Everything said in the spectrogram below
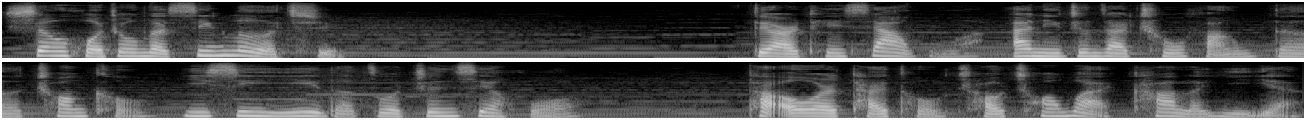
生活中的新乐趣。第二天下午，安妮正在厨房的窗口一心一意地做针线活。她偶尔抬头朝窗外看了一眼。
